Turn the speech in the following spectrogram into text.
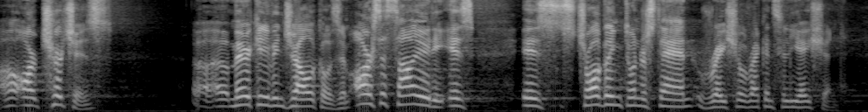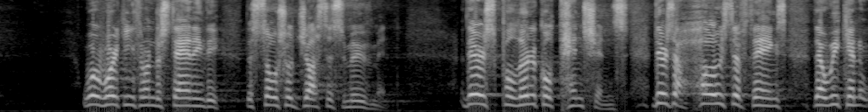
Our churches uh, American evangelicalism, our society is, is struggling to understand racial reconciliation. We're working through understanding the, the social justice movement. There's political tensions. There's a host of things that we can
